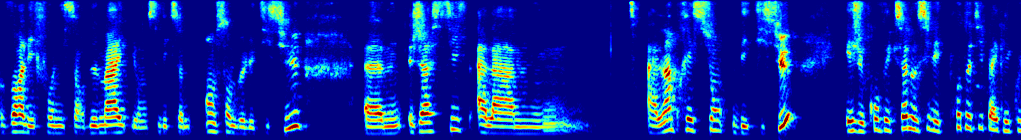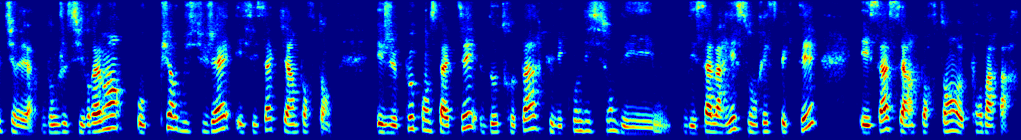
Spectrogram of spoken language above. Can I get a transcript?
voir les fournisseurs de mailles et on sélectionne ensemble le tissu. Euh, J'assiste à à l'impression des tissus et je confectionne aussi les prototypes avec les couturières. Donc, je suis vraiment au cœur du sujet et c'est ça qui est important. Et je peux constater, d'autre part, que les conditions des, des salariés sont respectées et ça, c'est important euh, pour ma part.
